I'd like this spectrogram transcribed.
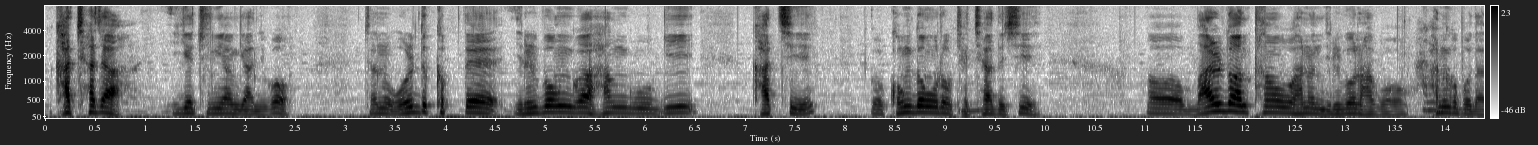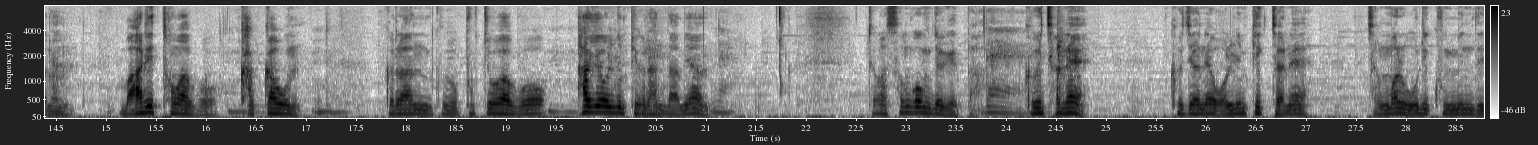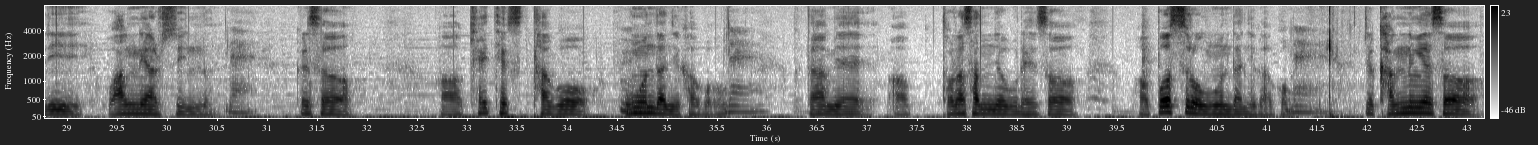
같이 하자 이게 중요한 게 아니고 저는 월드컵 때 일본과 한국이 같이 그 공동으로 개최하듯이 어 말도 안 통하고 하는 일본하고 하는 하는 것보다는 말이 통하고 가까운 음. 그러한 그 북쪽하고 하계 올림픽을 한다면 네. 정말 성공적이겠다. 네. 그 전에 그 전에 올림픽 전에 정말 우리 국민들이 왕래할 수 있는 네. 그래서 어, KTX 타고 음. 응원단이 가고 네. 그다음에 어, 도라산역으로 해서 어, 버스로 응원단이 가고 네. 저 강릉에서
